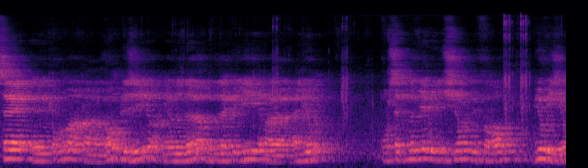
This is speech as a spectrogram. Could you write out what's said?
C'est euh, pour moi un grand plaisir et un honneur de vous accueillir euh, à Lyon pour cette 9e édition du forum Biovision.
